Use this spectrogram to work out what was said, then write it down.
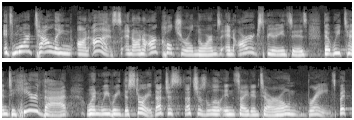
It's more telling on us and on our cultural norms and our experiences that we tend to hear that when we read the story. That just, that's just a little insight into our own brains. But,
